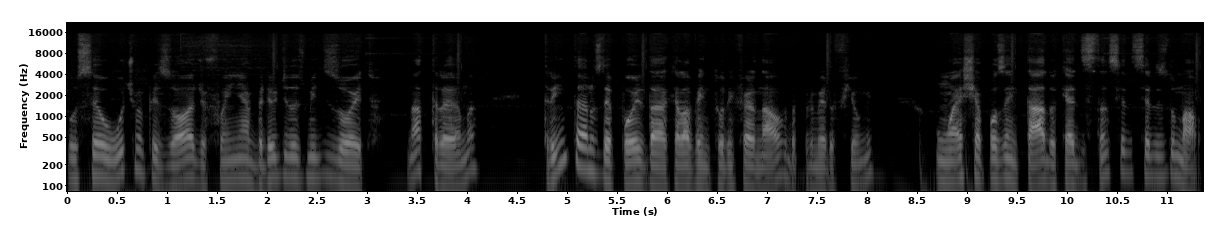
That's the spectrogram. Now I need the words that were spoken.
O seu último episódio foi em abril de 2018. Na trama, 30 anos depois daquela aventura infernal do primeiro filme, um Ash aposentado quer a distância de seres do mal,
